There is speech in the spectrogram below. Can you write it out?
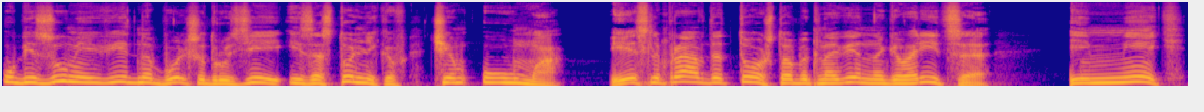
У безумия видно больше друзей и застольников, чем у ума. Если правда то, что обыкновенно говорится, иметь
